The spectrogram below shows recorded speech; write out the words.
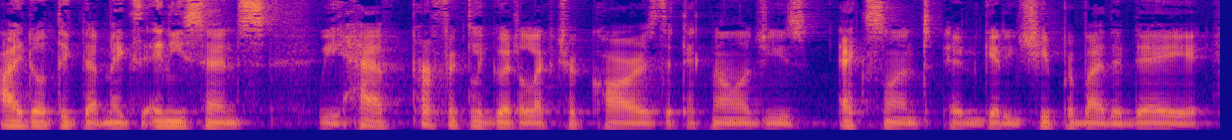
I don't think that makes any sense. We have perfectly good electric cars. The technology is excellent and getting cheaper by the day. It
